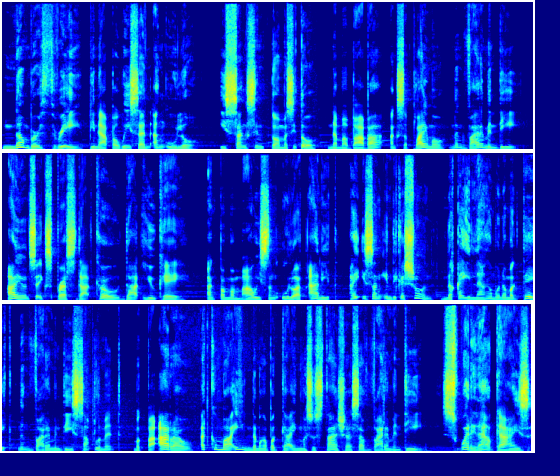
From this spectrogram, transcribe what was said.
Number 3. Pinapawisan ang ulo. Isang sintomas ito na mababa ang supply mo ng vitamin D. Ayon sa express.co.uk, ang pamamawis ng ulo at anit ay isang indikasyon na kailangan mo na mag-take ng vitamin D supplement, magpa-araw at kumain ng mga pagkaing masustansya sa vitamin D. Sweat it out, guys!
